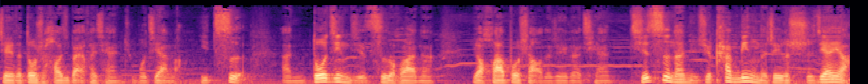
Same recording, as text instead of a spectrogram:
这个都是好几百块钱就不见了，一次啊，你多进几次的话呢，要花不少的这个钱。其次呢，你去看病的这个时间呀，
